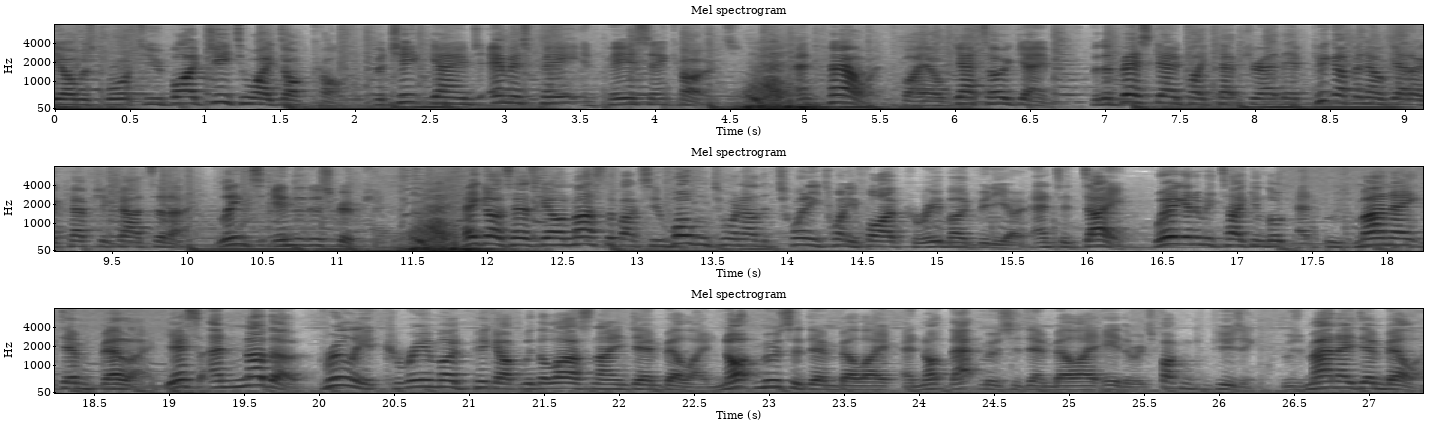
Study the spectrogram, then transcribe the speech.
video was brought to you by G2A.com for cheap games, MSP, and PSN codes. And powered by Elgato Gaming. For the best gameplay capture out there, pick up an Elgato capture card today. Links in the description. Hey guys, how's it going? Master Bucks here. Welcome to another 2025 career mode video. And today, we're going to be taking a look at Ousmane Dembele. Yes, another brilliant career mode pickup with the last name Dembele. Not Musa Dembele, and not that Musa Dembele either. It's fucking confusing. Ousmane Dembele.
